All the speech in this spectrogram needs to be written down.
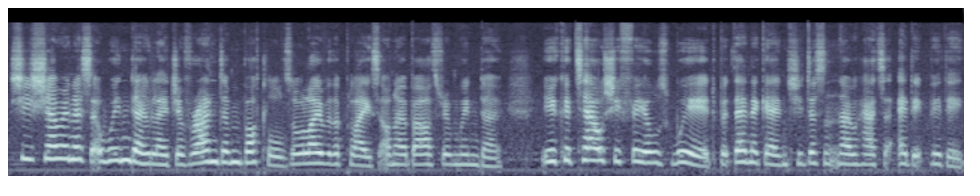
She's showing us a window ledge of random bottles all over the place on her bathroom window. You could tell she feels weird, but then again, she doesn't know how to edit vid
